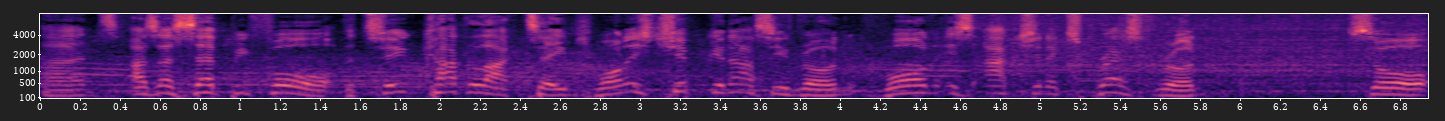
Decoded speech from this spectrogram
And as I said before, the two Cadillac teams, one is Chip Ganassi run, one is Action Express run. So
